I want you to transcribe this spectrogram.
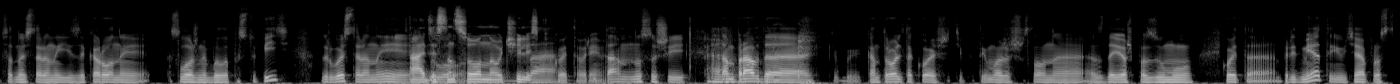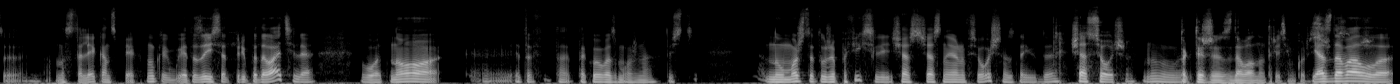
с одной стороны из-за короны сложно было поступить, с другой стороны... А, было- дистанционно учились да. какое-то время. Там, ну, слушай, А, там, правда, как бы контроль такой, что, типа, ты можешь, условно, сдаешь по зуму какой-то предмет, и у тебя просто на столе конспект. Ну, как бы это зависит от преподавателя, вот, но это ф- та- такое возможно. То есть, ну, может, это уже пофиксили. Сейчас, сейчас наверное, все очно сдают, да? Сейчас все очень. Ну, Так ты же сдавал на третьем курсе. я сдавал, э,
